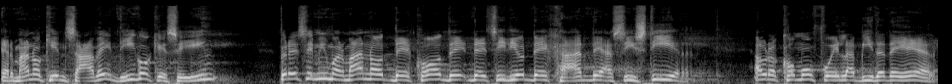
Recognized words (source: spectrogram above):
hermano, quién sabe, digo que sí, pero ese mismo hermano dejó de, decidió dejar de asistir. Ahora, ¿cómo fue la vida de él?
